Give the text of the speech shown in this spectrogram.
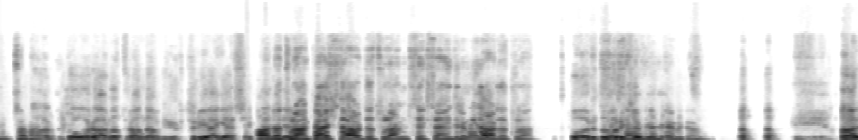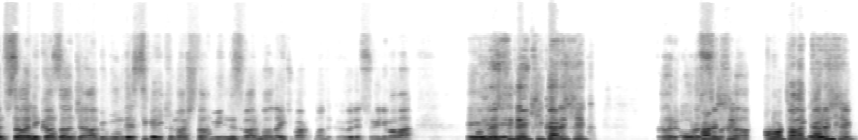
muhtemelen. Arda, doğru Arda Turan'dan büyüktür ya gerçekten Arda de. Turan kaçtı Arda Turan? 87'li miydi Arda Turan? Doğru doğru. 87'li Ceko. diye biliyorum. Alp Salih Kazancı abi Bundesliga iki maç tahmininiz var mı? Vallahi hiç bakmadık öyle söyleyeyim ama e, Bundesliga 2 karışık. kar- orası Karışık. Ortalık On- karışık.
